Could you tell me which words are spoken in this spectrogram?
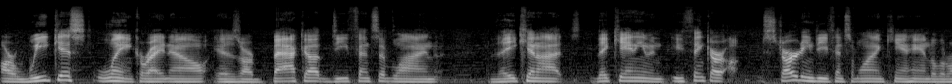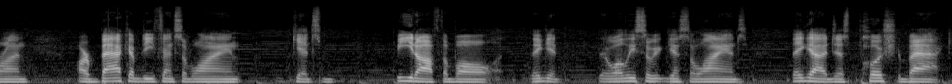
our weakest link right now is our backup defensive line. They cannot, they can't even, you think our starting defensive line can't handle the run. Our backup defensive line gets beat off the ball. They get, well, at least against the Lions, they got just pushed back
